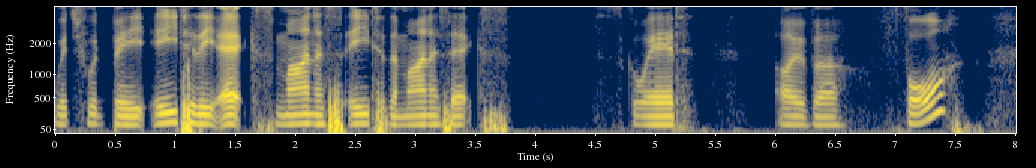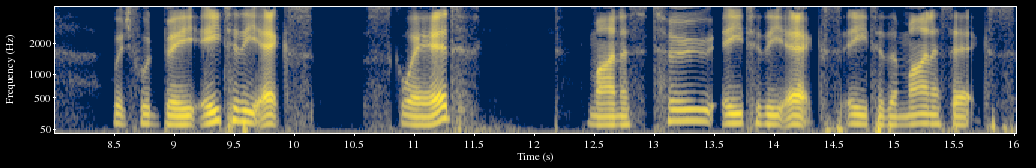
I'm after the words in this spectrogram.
which would be e to the x minus e to the minus x squared over 4, which would be e to the x squared minus 2 e to the x e to the minus x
